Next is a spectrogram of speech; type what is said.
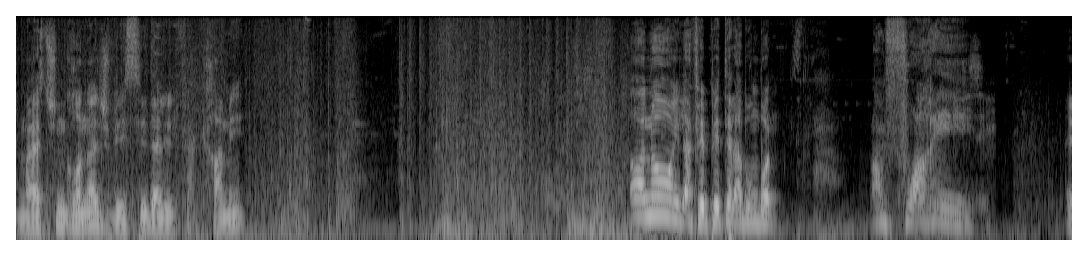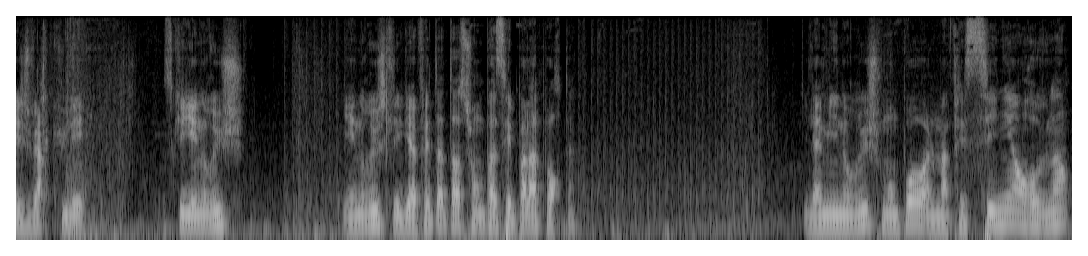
Il me reste une grenade, je vais essayer d'aller le faire cramer. Oh non, il a fait péter la bonbonne. Enfoiré. Et je vais reculer. Parce qu'il y a une ruche. Il y a une ruche, les gars. Faites attention, passez pas la porte. hein. Il a mis une ruche, mon pauvre, elle m'a fait saigner en revenant.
